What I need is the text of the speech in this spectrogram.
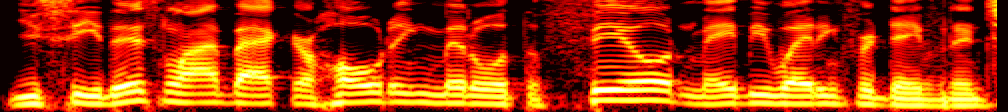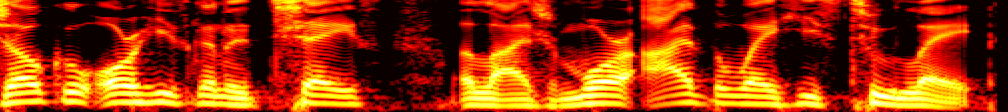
You see this linebacker holding middle of the field, maybe waiting for David and Njoku, or he's going to chase Elijah Moore. Either way, he's too late,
